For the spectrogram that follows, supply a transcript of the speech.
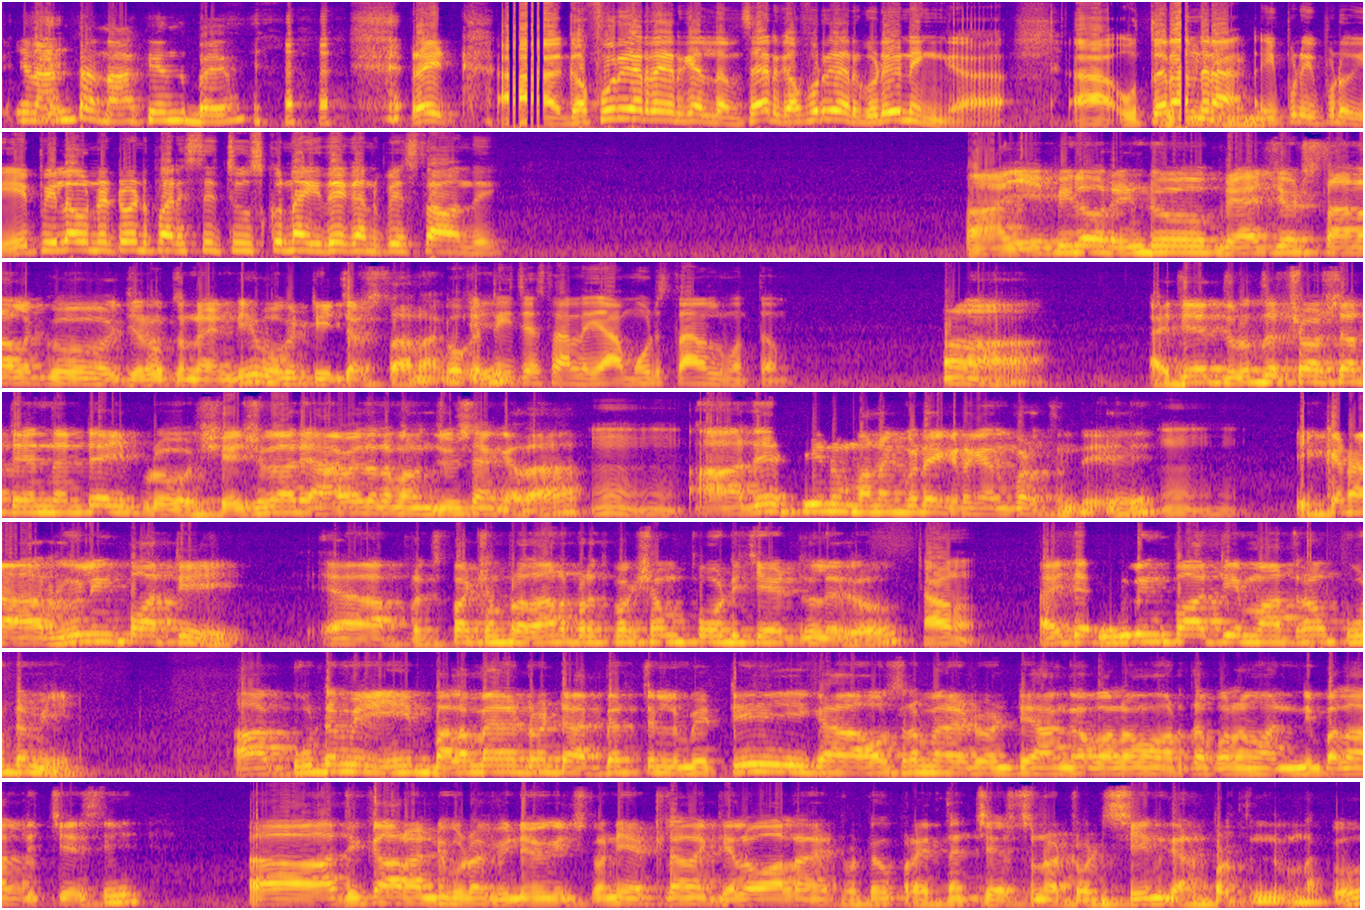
నేను అంటా నాకేంది భయం రైట్ గఫూర్ గారి దగ్గరికి వెళ్దాం. సార్ గఫూర్ గారు గుడ్ ఈవినింగ్ ఉత్తరాంధ్ర ఇప్పుడు ఇప్పుడు ఏపీలో ఉన్నటువంటి పరిస్థితి చూసుకున్నా ఇదే కనిపిస్తా ఉంది. ఆ ఏపీలో రెండు గ్రాడ్యుయేట్ స్థానాలకు జరుగుతున్నాయండి. ఒక టీచర్ ఒక స్థానానికి టీచర్ స్థానాలు యా మూడు స్థానాలు మొత్తం. ఆ, అయితే దురదృష్టవశాత్తు ఏంటంటే ఇప్పుడు శేషు గారి ఆవేదన మనం చూసాం కదా. అదే సీన్ మనకు కూడా ఇక్కడ కనపడుతుంది. ఇక్కడ రూలింగ్ పార్టీ ప్రతిపక్షం ప్రధాన ప్రతిపక్షం పోటీ చేయటం లేదు. అవును. అయితే రూలింగ్ పార్టీ మాత్రం కూటమి. ఆ కూటమి బలమైనటువంటి అభ్యర్థులను పెట్టి ఇక అవసరమైనటువంటి అంగబలం అర్ధబలం అన్ని బలాలు ఇచ్చేసి అధికారాన్ని కూడా వినియోగించుకొని ఎట్లైనా గెలవాలనేటువంటి ప్రయత్నం చేస్తున్నటువంటి సీన్ కనపడుతుంది మనకు.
